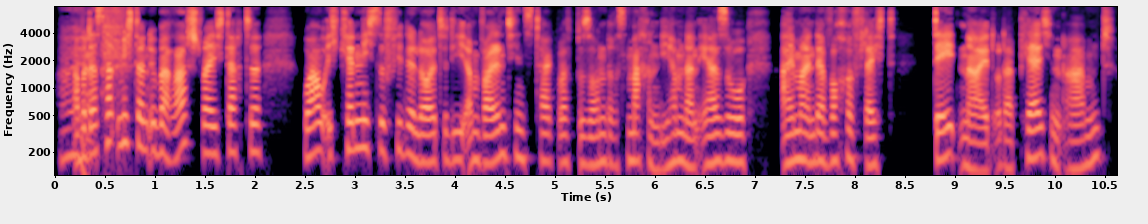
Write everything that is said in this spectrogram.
Ah, Aber ja. das hat mich dann überrascht, weil ich dachte, wow, ich kenne nicht so viele Leute, die am Valentinstag was Besonderes machen. Die haben dann eher so einmal in der Woche vielleicht Date Night oder Pärchenabend.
